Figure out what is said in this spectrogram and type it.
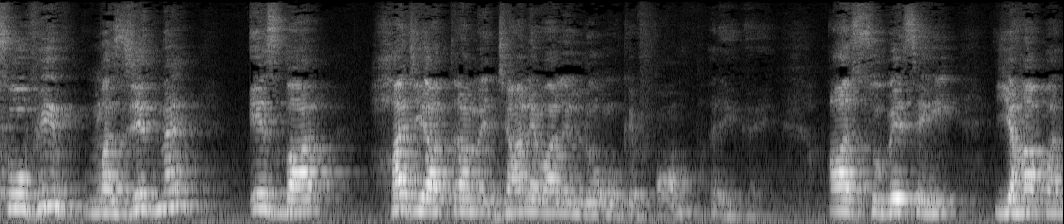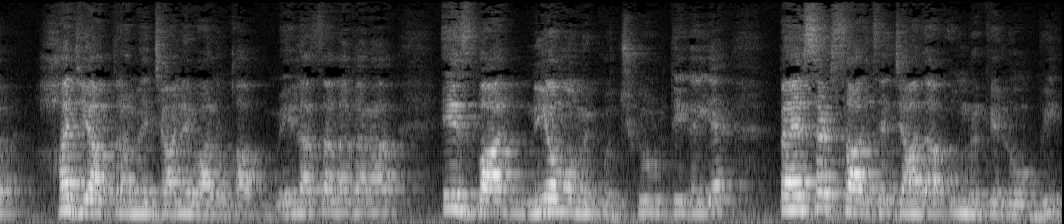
सूफी मस्जिद में इस बार हज यात्रा में जाने वाले लोगों के फॉर्म भरे गए। आज सुबह से ही यहाँ पर हज यात्रा में जाने वालों का मेला सा लगा रहा। इस बार नियमों में कुछ छूट दी गई है। पैंसठ साल से ज़्यादा उम्र के लोग भी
